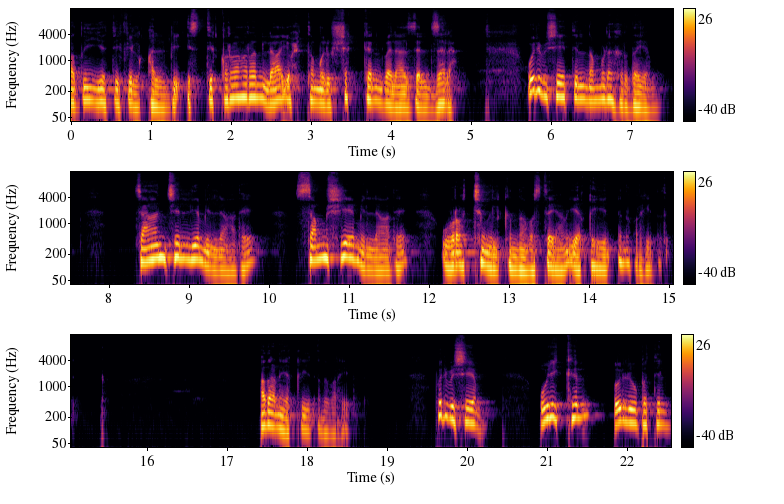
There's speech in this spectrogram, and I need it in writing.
കതിയത്തി ഫിൽ കൽബി ഇസ്തിഖറാറൻ ലാ يحتمل ഷക്കൻ വല സൽസല. ഒരു വിഷയത്തിൽ നമ്മുടെ ഹൃദയം ചാഞ്ചല്യമില്ലാതെ സംശയമില്ലാതെ ഉറച്ചു നിൽക്കുന്ന അവസ്ഥയാണ് യക്കീൻ എന്ന് പറയുന്നത്. അതാണ് യക്കീൻ എന്ന് പറയുന്നത്. ഒരു വിഷയം ഒരിക്കൽ ഒരു രൂപത്തിൽ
